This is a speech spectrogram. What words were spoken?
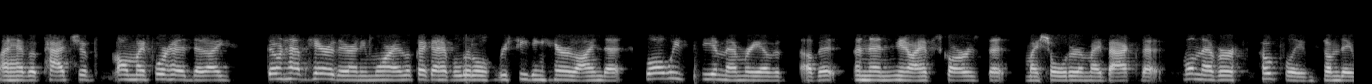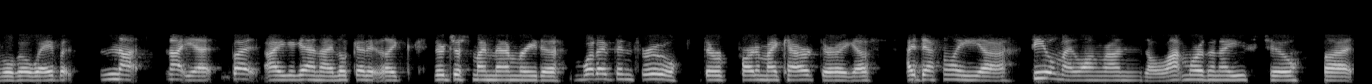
I have a patch of on my forehead that I don't have hair there anymore. I look like I have a little receding hairline that will always be a memory of it, of it. And then, you know, I have scars that my shoulder and my back that will never, hopefully someday will go away, but not not yet. But I again, I look at it like they're just my memory to what I've been through. They're part of my character, I guess. I definitely uh, feel my long runs a lot more than I used to, but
